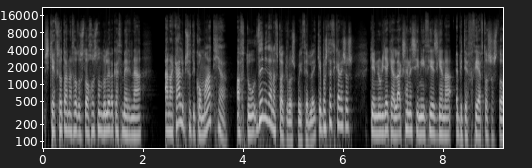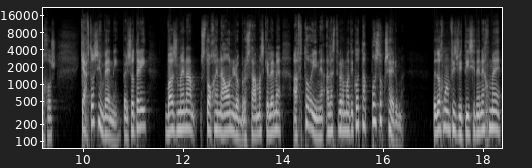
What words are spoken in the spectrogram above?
σκεφτόταν αυτό το στόχο, τον δούλευε καθημερινά, ανακάλυψε ότι κομμάτια αυτού δεν ήταν αυτό ακριβώς που ήθελε και προσθέθηκαν ίσω καινούργια και αλλάξανε συνήθειες για να επιτευχθεί αυτός ο στόχος. Και αυτό συμβαίνει. Περισσότεροι βάζουμε ένα στόχο, ένα όνειρο μπροστά μας και λέμε αυτό είναι, αλλά στην πραγματικότητα πώς το ξέρουμε; Δεν το έχουμε αμφισβητήσει, δεν έχουμε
